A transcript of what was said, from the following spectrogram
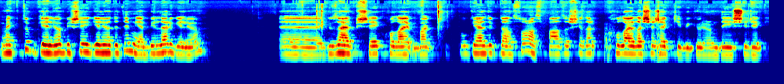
Mektup geliyor, bir şey geliyor dedim ya, birler geliyor. Ee, güzel bir şey, kolay. Bak bu geldikten sonra bazı şeyler kolaylaşacak gibi görüyorum, değişecek.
